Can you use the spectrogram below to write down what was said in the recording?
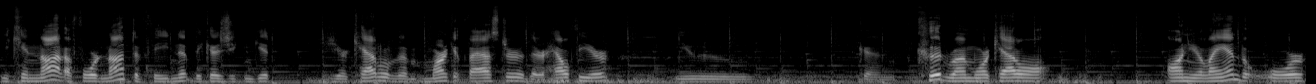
you cannot afford not to feed it because you can get your cattle to the market faster. They're healthier. You can could run more cattle on your land or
